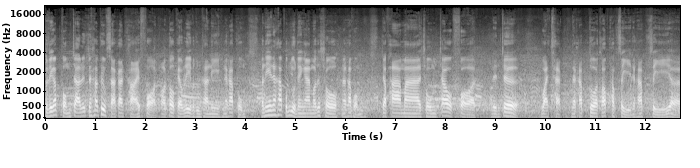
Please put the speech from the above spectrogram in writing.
สวัสดีครับ ผมจารึกนะครับที่ปรึกษาการขาย Ford Auto Gallery ปทุมธานีนะครับผมตอนนี้นะครับผมอยู่ในงานมอเตอร์โชว์นะครับผมจะพามาชมเจ้า Ford Ranger w i t e c นะครับตัวท็อปขับสีนะครับสีเอ่อ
